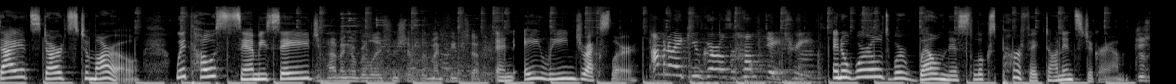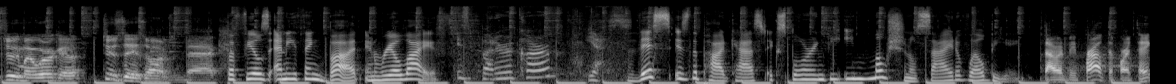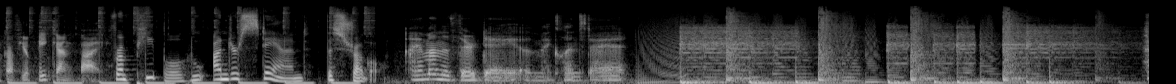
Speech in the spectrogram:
Diet Starts Tomorrow with hosts Sammy Sage I'm having a relationship with my pizza. and Aileen Drexler. I'm gonna make you girls a hump day treat. In a world where wellness looks perfect on Instagram, Just doing my workout. Tuesdays arms and back. but feels anything but in real life. Is butter a carb? Yes. This is the podcast exploring the emotional side of well being I would be proud to partake of your pecan pie. from people who understand the struggle. I am on the third day of my cleanse diet.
